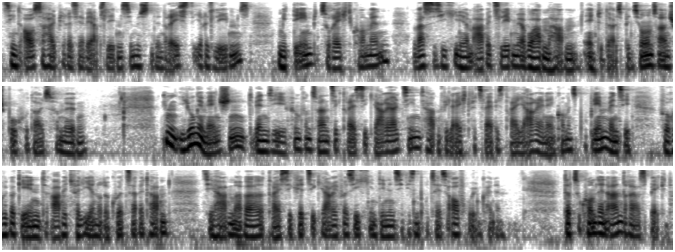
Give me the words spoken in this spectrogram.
sind außerhalb ihres Erwerbslebens. Sie müssen den Rest ihres Lebens mit dem zurechtkommen, was sie sich in ihrem Arbeitsleben erworben haben, entweder als Pensionsanspruch oder als Vermögen. Junge Menschen, wenn sie 25, 30 Jahre alt sind, haben vielleicht für zwei bis drei Jahre ein Einkommensproblem, wenn sie vorübergehend Arbeit verlieren oder Kurzarbeit haben. Sie haben aber 30, 40 Jahre vor sich, in denen sie diesen Prozess aufholen können. Dazu kommt ein anderer Aspekt.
